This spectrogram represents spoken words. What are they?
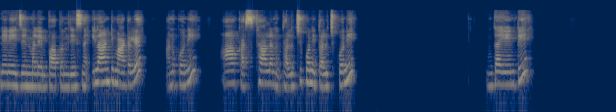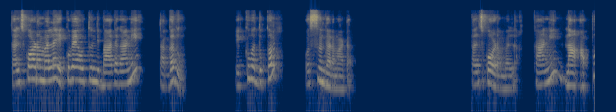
నేనే జన్మలేం పాపం చేసిన? ఇలాంటి మాటలే అనుకొని ఆ కష్టాలను తలుచుకొని తలుచుకొని ఇంకా ఏంటి? తలుచుకోవడం వల్ల ఎక్కువే అవుతుంది బాధ కానీ తగ్గదు. ఎక్కువ దుఃఖం వస్తుందన్నమాట. తలుచుకోవడం వల్ల. కానీ నా అప్పు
